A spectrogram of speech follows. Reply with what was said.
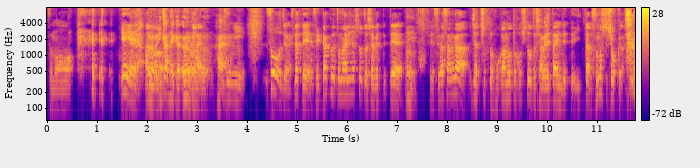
その、いやいやいや、あ あの、の、行かないから、うん、うん、うん。はい。はい。別に、そうじゃないです。だって、せっかく隣の人と喋ってて、うん。で菅さんが、じゃあちょっと他のとこ人と喋りたいんでって言ったら、その人ショックだし。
